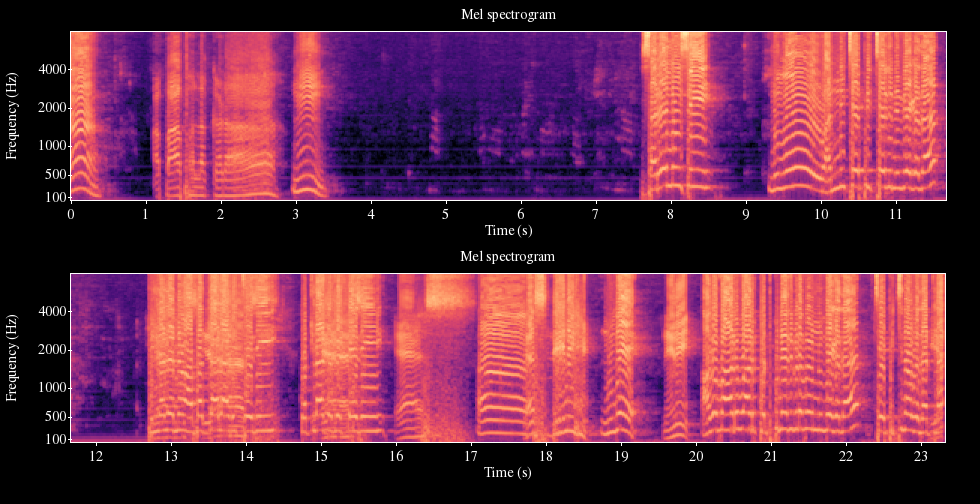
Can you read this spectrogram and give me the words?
ఆ, పాపలక్కడా. సరే లూసి నువ్వు అన్ని చేపించేది నువ్వే కదా? పిల్లలను అబద్ధాలు ఆడించేది కొట్లాట పెట్టేది? నువ్వే. నేనే. అవ వాడు వాడు కొట్టుకునేది కూడా నువ్వే కదా? చేపించినావు కదా అట్లా?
